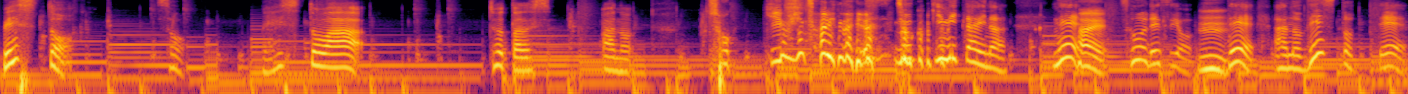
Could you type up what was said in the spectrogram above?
ベスト。そう。ベストはちょっと私あの直帰みたいなやつ直帰みたいな。ね、はい、そうですよ、うん、であのベストって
